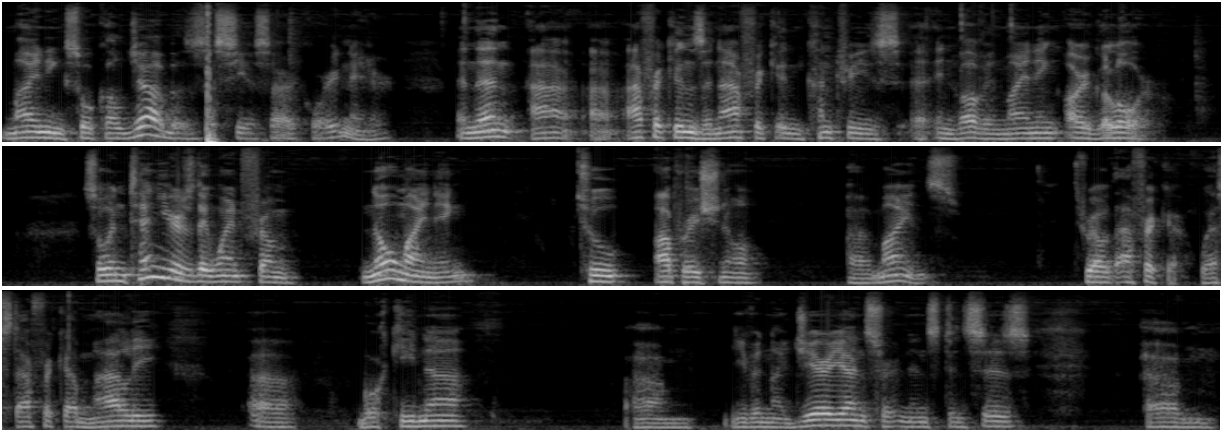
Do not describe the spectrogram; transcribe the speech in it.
mining so-called job as a CSR coordinator. And then uh, uh, Africans and African countries uh, involved in mining are galore. So in 10 years, they went from no mining to operational uh, mines throughout Africa, West Africa, Mali, uh, Burkina, um, even Nigeria in certain instances. Um,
